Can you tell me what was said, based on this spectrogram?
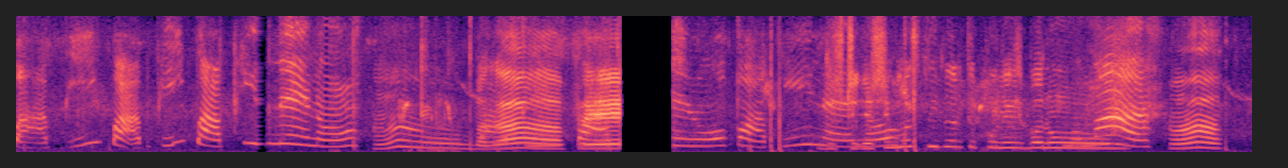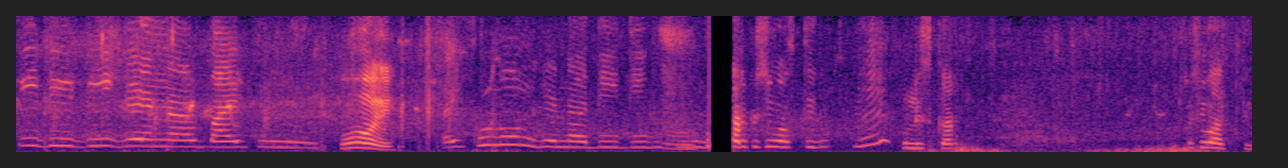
पापी पापी पापी नेनो. बघा फ्रेंड दृष्टी कशी मस्ती करते पोलीस बनवून हा. दीदी घेणार बायकून होय. ऐकून घेणार दीदी कार कशी वाजते? Police car. कशी वाजते?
